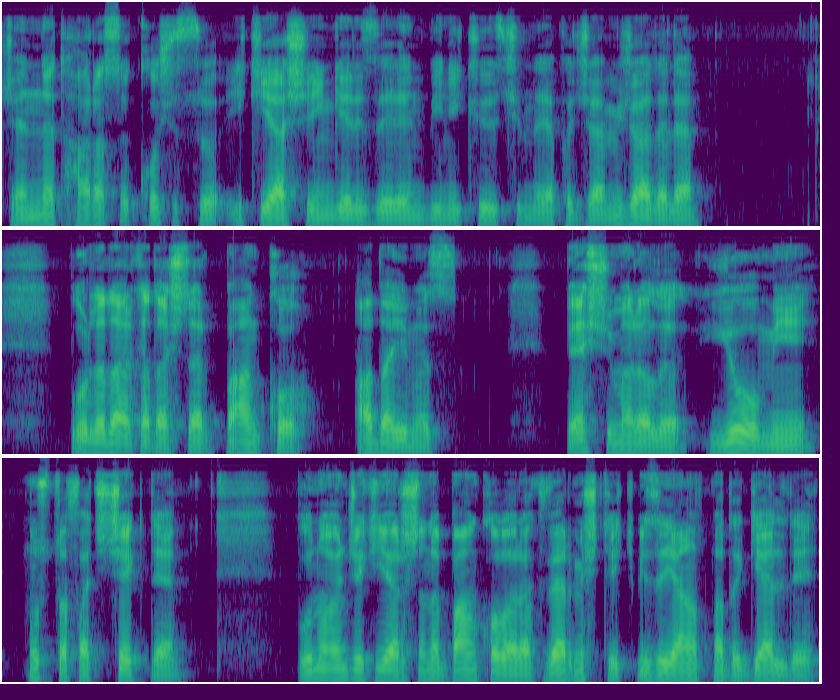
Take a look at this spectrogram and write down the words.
Cennet Harası koşusu 2 yaşlı İngilizlerin 1200 çimde yapacağı mücadele. Burada da arkadaşlar banko adayımız 5 numaralı Yomi Mustafa Çiçek de bunu önceki yarışında bank olarak vermiştik. Bizi yanıltmadı geldi.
